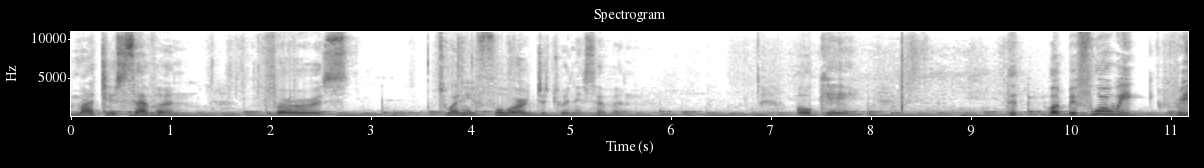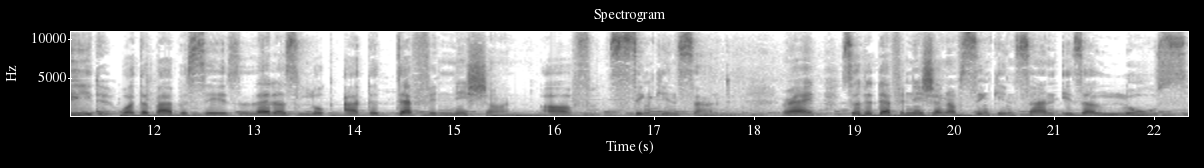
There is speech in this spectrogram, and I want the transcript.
Matthew 7, verse 24 to 27. Okay. The, but before we read what the Bible says, let us look at the definition of sinking sand. Right? So, the definition of sinking sand is a loose,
